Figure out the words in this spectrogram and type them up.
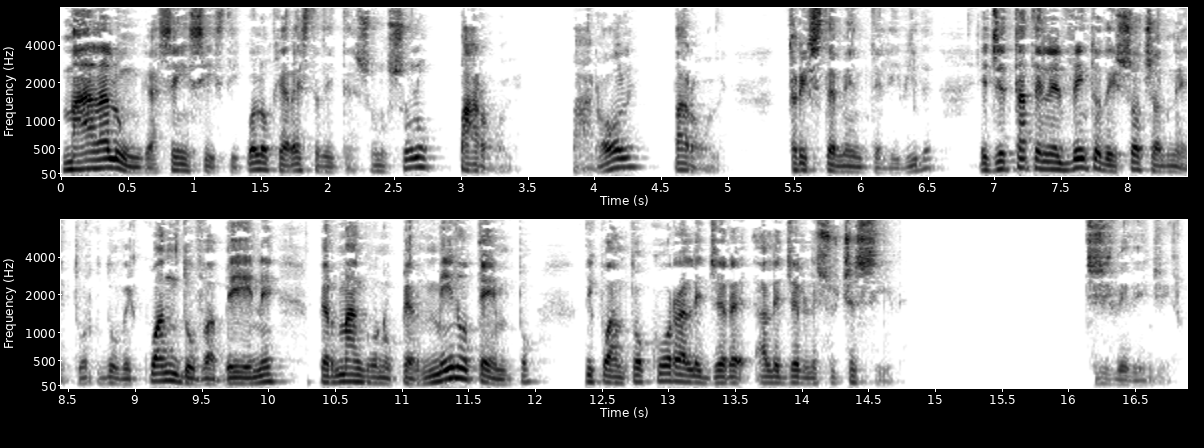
Ma alla lunga, se insisti, quello che resta di te sono solo parole, parole, parole, tristemente livide e gettate nel vento dei social network dove quando va bene permangono per meno tempo di quanto occorra a leggere, a leggere le successive. Ci si vede in giro.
